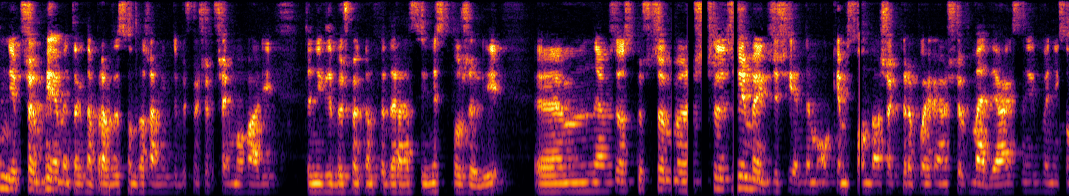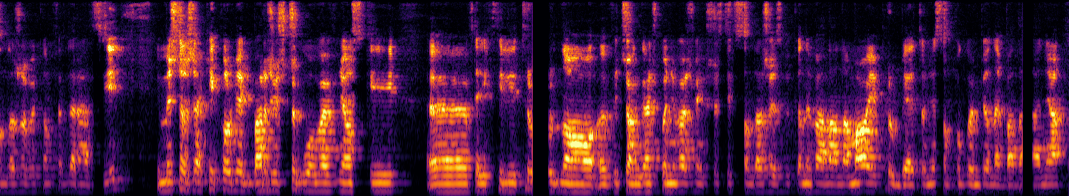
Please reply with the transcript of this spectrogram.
nie przejmujemy tak naprawdę sondażami. Gdybyśmy się przejmowali, to nigdy byśmy Konfederacji nie stworzyli. W związku z czym śledzimy gdzieś jednym okiem sondaże, które pojawiają się w mediach, z nich wynik sondażowy Konfederacji i myślę, że jakiekolwiek bardziej szczegółowe wnioski e, w tej chwili trudno wyciągać, ponieważ większość tych sondaży jest wykonywana na małej próbie, to nie są pogłębione badania,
